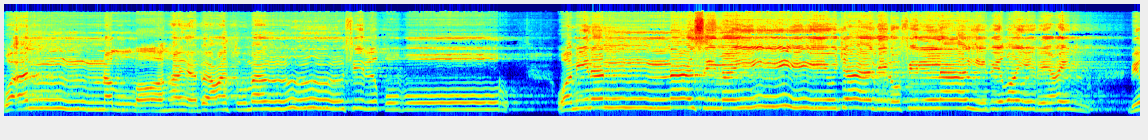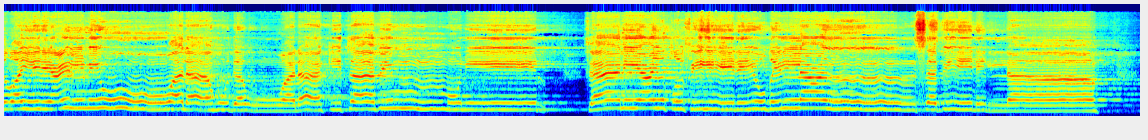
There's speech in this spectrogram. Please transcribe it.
وَأَنَّ اللَّهَ يَبْعَثُ مَن فِي الْقُبُورِ وَمِنَ النَّاسِ مَن يُجَادِلُ فِي اللَّهِ بِغَيْرِ عِلْمٍ بِغَيْرِ عِلْمٍ وَلَا هُدًى وَلَا كِتَابٍ مُنِيرٍ. ثَانِيَ عِطْفِهِ لِيُضِلَّ عَن سَبِيلِ اللَّهِ.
